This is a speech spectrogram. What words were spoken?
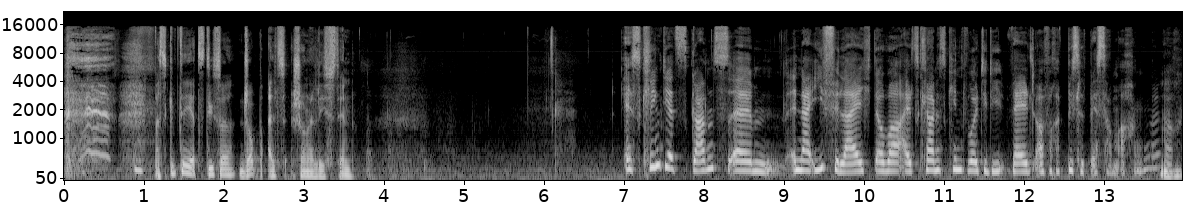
Was gibt dir jetzt dieser Job als Journalistin? Es klingt jetzt ganz ähm, naiv vielleicht, aber als kleines Kind wollte ich die Welt einfach ein bisschen besser machen. Mhm.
